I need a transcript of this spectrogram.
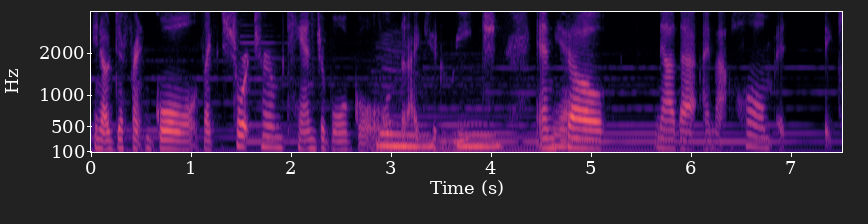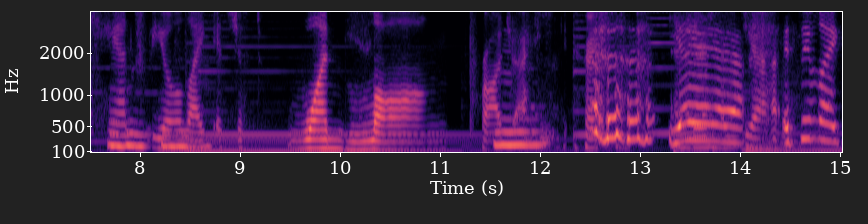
you know different goals, like short-term tangible goals that I could reach. And Yeah. so now that I'm at home, it it can Mhm, feel mhm. like it's just one long project. Mm. Right? yeah, And yeah, there's- yeah, yeah. yeah. It seemed like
